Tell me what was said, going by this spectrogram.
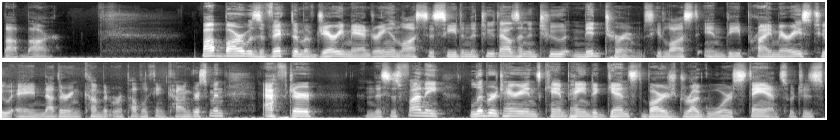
Bob Barr. Bob Barr was a victim of gerrymandering and lost his seat in the 2002 midterms. He lost in the primaries to another incumbent Republican congressman after, and this is funny, libertarians campaigned against Barr's drug war stance, which is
